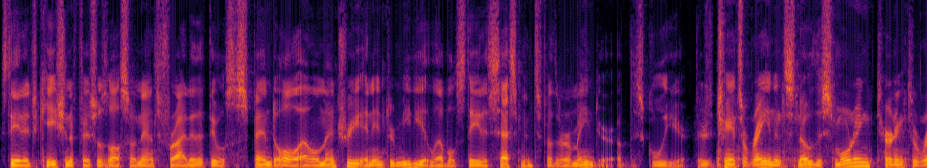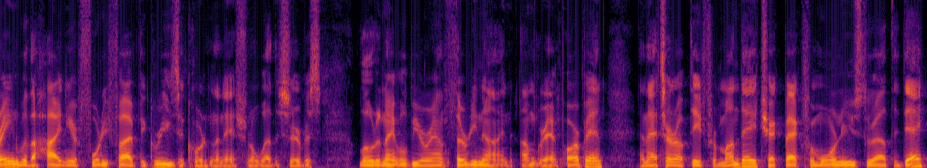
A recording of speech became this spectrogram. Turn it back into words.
State education officials also announced Friday that they will suspend all elementary and intermediate level state assessments for the remainder of the school year. There's a chance of rain and snow this morning, turning to rain with a high near 45 degrees, according to the National Weather Service. Low tonight will be around 39. I'm Grant Parpan, and that's our update for Monday. Check back for more news throughout the day.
